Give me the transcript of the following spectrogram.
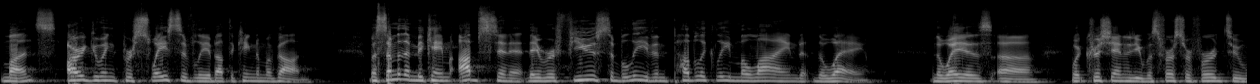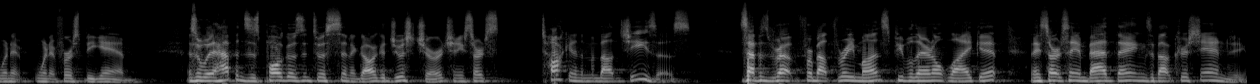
months, arguing persuasively about the kingdom of God. But some of them became obstinate. They refused to believe and publicly maligned the way. And the way is uh, what Christianity was first referred to when it, when it first began. And so what happens is Paul goes into a synagogue, a Jewish church, and he starts talking to them about Jesus. This happens for about three months. People there don't like it, and they start saying bad things about Christianity.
